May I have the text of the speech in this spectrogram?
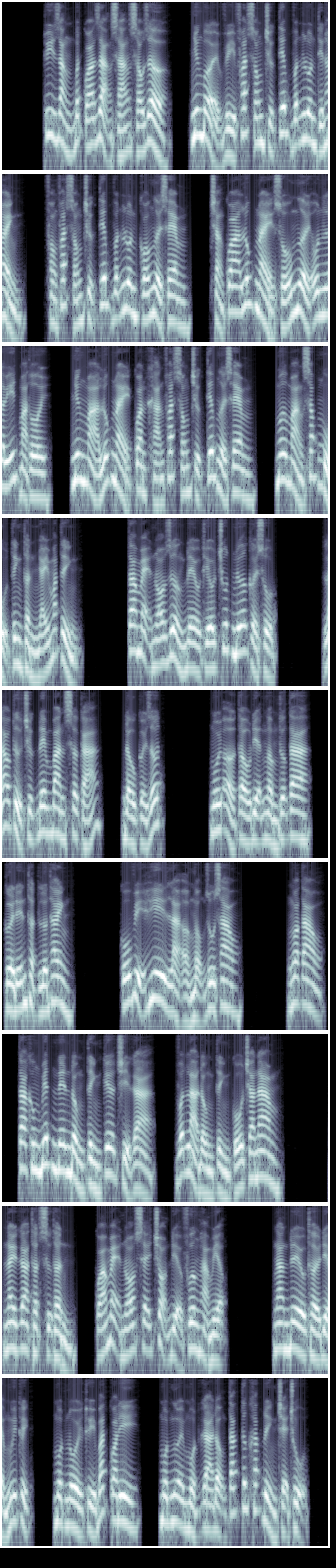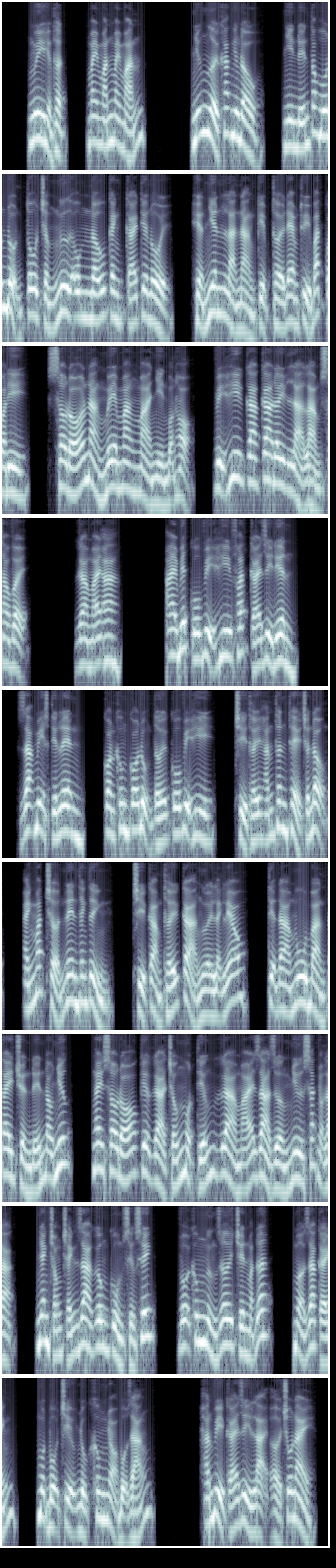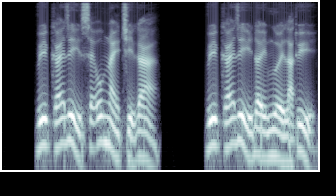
Tuy rằng bất quá dạng sáng 6 giờ, nhưng bởi vì phát sóng trực tiếp vẫn luôn tiến hành, phòng phát sóng trực tiếp vẫn luôn có người xem, chẳng qua lúc này số người ôn lại ít mà thôi, nhưng mà lúc này quan khán phát sóng trực tiếp người xem, mơ màng sắp ngủ tinh thần nháy mắt tỉnh. Ta mẹ nó giường đều thiếu chút nữa cười sụp. Lao tử trực đêm ban sơ cá, đầu cười rớt. Ngồi ở tàu điện ngầm thượng ta, cười đến thật lớn thanh. Cố vị hy là ở mộng du sao. Ngoa tào, Ta không biết nên đồng tình kia chỉ gà, vẫn là đồng tình cố cha nam. Nay gà thật sự thần, quá mẹ nó sẽ chọn địa phương hạ miệng. Ngàn đều thời điểm nguy kịch, một nồi thủy bắt qua đi, một người một gà động tác tức khắc đỉnh trệ trụ. Nguy hiểm thật, may mắn may mắn. Những người khác nghiêng đầu, nhìn đến tóc hỗn độn tô trầm ngư ôm nấu canh cái kia nồi, hiển nhiên là nàng kịp thời đem thủy bắt qua đi, sau đó nàng mê mang mà nhìn bọn họ, vị hi ca ca đây là làm sao vậy? Gà mái A. Ai biết cố vị hy phát cái gì điên. Dạ mị tiến lên, còn không có đụng tới cố vị hy, chỉ thấy hắn thân thể chấn động, ánh mắt trở nên thanh tỉnh, chỉ cảm thấy cả người lạnh lẽo, tiện đà mu bàn tay truyền đến đau nhức, ngay sau đó kia gà trống một tiếng gà mái giả dường như sắc nhọn lạc, nhanh chóng tránh ra gông cùm xiềng xích, vội không ngừng rơi trên mặt đất, mở ra cánh, một bộ chịu nhục không nhỏ bộ dáng. Hắn vì cái gì lại ở chỗ này? Vì cái gì sẽ ôm này chỉ gà? Vì cái gì đầy người là thủy?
